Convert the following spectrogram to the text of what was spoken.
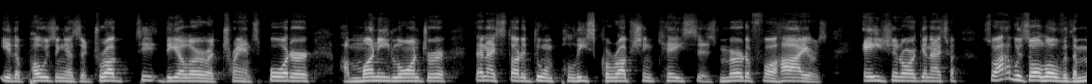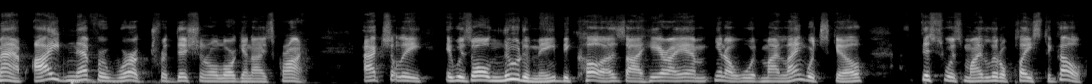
either posing as a drug t- dealer, a transporter, a money launderer. Then I started doing police corruption cases, murder for hires, Asian organized crime. So I was all over the map. I never worked traditional organized crime. Actually, it was all new to me because uh, here I am, you know, with my language skill. This was my little place to go.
